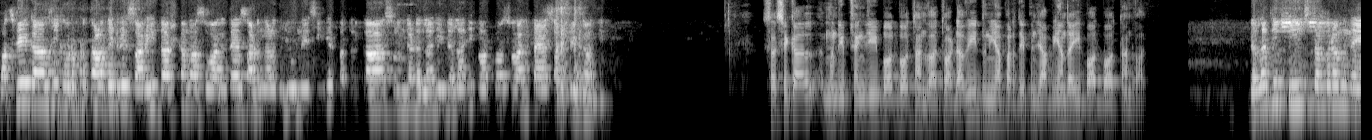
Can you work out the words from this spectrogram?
ਸਤਿ ਸ਼੍ਰੀ ਅਕਾਲ ਜੀ ਖਬਰ ਪੜਤਾਲ ਦੇ ਕਰੇ ਸਾਰੇ ਹੀ ਦਰਸ਼ਕਾਂ ਦਾ ਸਵਾਗਤ ਹੈ। ਸਾਡੇ ਨਾਲ ਮੌਜੂਦ ਨੇ ਸੀਨੀਅਰ ਪੱਤਰਕਾਰ ਸੁਰਿੰਦਰ ਡੱਲਾ ਜੀ। ਡੱਲਾ ਜੀ ਬਹੁਤ ਬਹੁਤ ਸਵਾਗਤ ਹੈ। ਸਤਿ ਸ਼੍ਰੀ ਅਕਾਲ ਜੀ। ਸਤਿ ਸ਼੍ਰੀ ਅਕਾਲ ਮਨਦੀਪ ਸਿੰਘ ਜੀ ਬਹੁਤ ਬਹੁਤ ਧੰਨਵਾਦ। ਤੁਹਾਡਾ ਵੀ ਦੁਨੀਆ ਭਰ ਦੇ ਪੰਜਾਬੀਆਂ ਦਾ ਹੀ ਬਹੁਤ ਬਹੁਤ ਧੰਨਵਾਦ। ਡੱਲਾ ਜੀ ਪੀ ਚਿਦੰਬਰਮ ਨੇ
